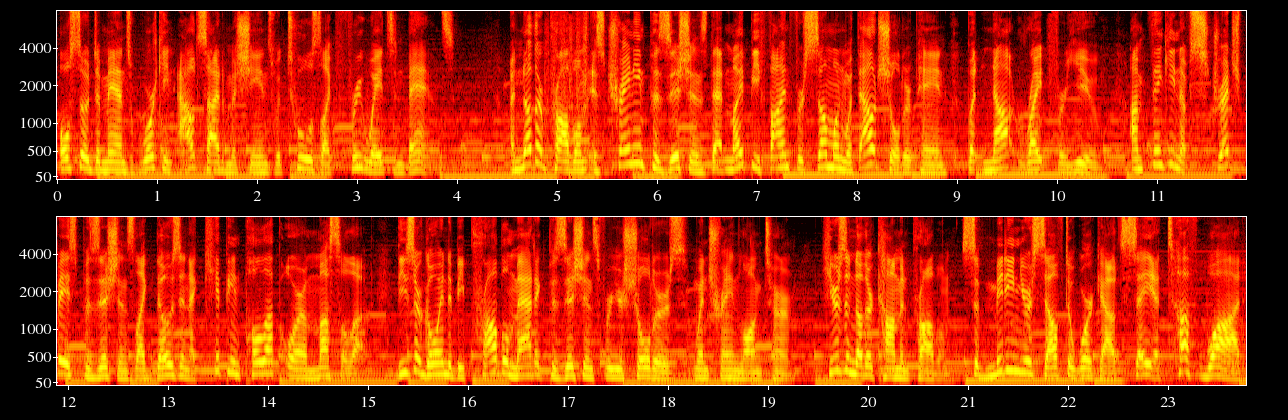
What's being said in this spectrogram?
also demands working outside of machines with tools like free weights and bands. Another problem is training positions that might be fine for someone without shoulder pain, but not right for you. I'm thinking of stretch-based positions like those in a kipping pull-up or a muscle-up. These are going to be problematic positions for your shoulders when trained long-term. Here's another common problem. Submitting yourself to workouts, say a tough WOD,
